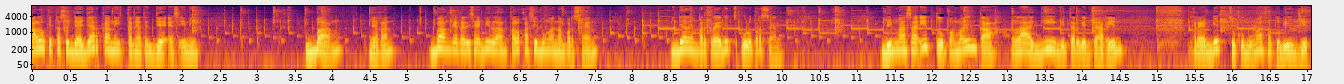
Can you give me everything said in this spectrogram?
Kalau kita sejajarkan nih ternyata JS ini bank ya kan. Bank kayak tadi saya bilang kalau kasih bunga 6%, dia lempar kredit 10%. Di masa itu pemerintah lagi gencar-gencarin kredit suku bunga satu digit.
